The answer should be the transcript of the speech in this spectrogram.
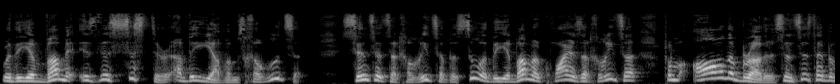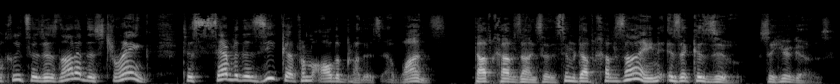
where the yavama is the sister of the yavam's chalitza. Since it's a chalitza pasula, the Yavam requires a chalitza from all the brothers, since this type of chalitza does not have the strength to sever the zika from all the brothers at once. Daf Chavzain. So the Siman Daf Chavzain is a kazoo. So here goes.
